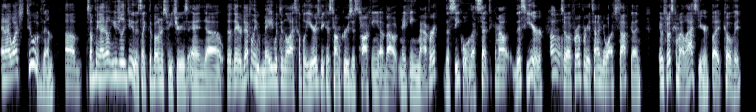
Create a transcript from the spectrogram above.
and I watched two of them. Um, something I don't usually do. It's like the bonus features, and uh, they're definitely made within the last couple of years because Tom Cruise is talking about making Maverick, the sequel that's set to come out this year. Oh, So appropriate time to watch Top Gun. It was supposed to come out last year, but COVID.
